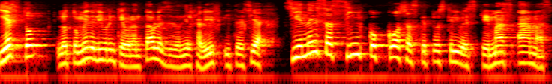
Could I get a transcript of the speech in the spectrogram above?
Y esto lo tomé del libro Inquebrantables de Daniel Javif y te decía, si en esas cinco cosas que tú escribes que más amas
